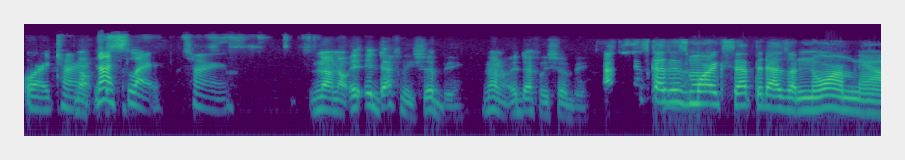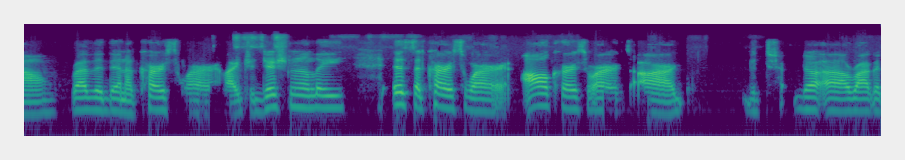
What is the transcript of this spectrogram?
or a term. No. Not slur, term. No, no. It, it definitely should be. No, no. It definitely should be. It's because it's more accepted as a norm now rather than a curse word. Like traditionally, it's a curse word. All curse words are the the uh.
